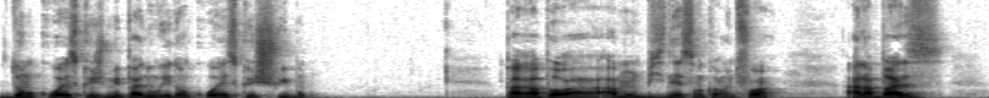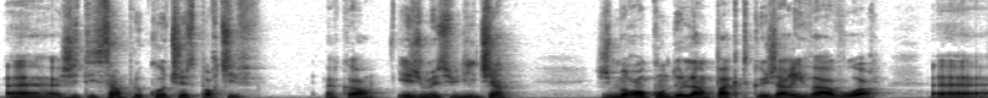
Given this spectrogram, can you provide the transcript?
dans quoi est-ce que je m'épanouis, dans quoi est-ce que je suis bon. Par rapport à, mon business, encore une fois, à la base, euh, j'étais simple coach sportif, d'accord Et je me suis dit, tiens, je me rends compte de l'impact que j'arrive à avoir euh,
